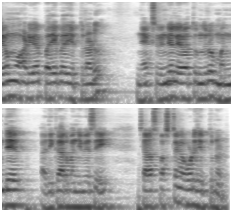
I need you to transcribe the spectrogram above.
జగన్మోహన్ రెడ్డి గారు పదే పదే చెప్తున్నాడు. నెక్స్ట్ రెండు వేల ఇరవై తొమ్మిదిలో మందే అధికారం అని చెప్పేసి చాలా స్పష్టంగా కూడా చెప్తున్నాడు.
